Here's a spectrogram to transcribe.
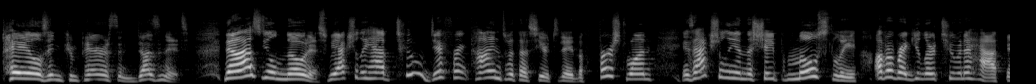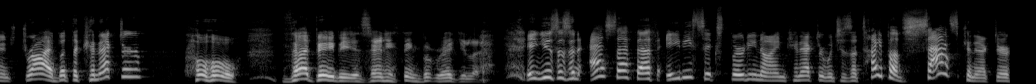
pales in comparison, doesn't it? Now, as you'll notice, we actually have two different kinds with us here today. The first one is actually in the shape mostly of a regular 2.5 inch drive, but the connector Oh, that baby is anything but regular. It uses an SFF8639 connector, which is a type of SAS connector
